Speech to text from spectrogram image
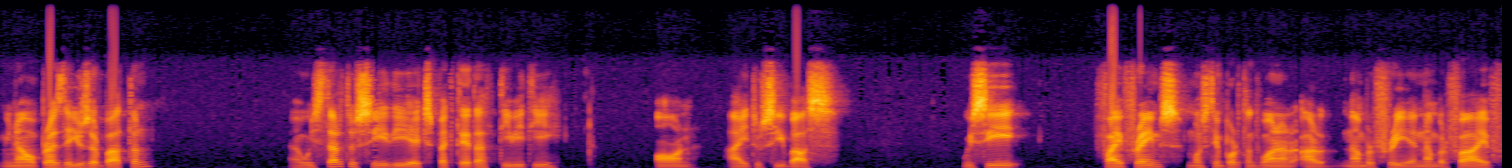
We now press the user button and we start to see the expected activity on I2C bus. We see five frames, most important one are, are number 3 and number 5.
